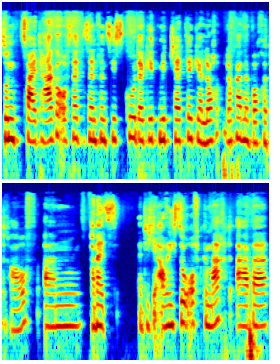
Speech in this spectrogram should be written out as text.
So ein zwei Tage Offside in San Francisco, da geht mit Jetlag ja lo locker eine Woche drauf. Ähm, haben wir jetzt natürlich auch nicht so oft gemacht, aber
